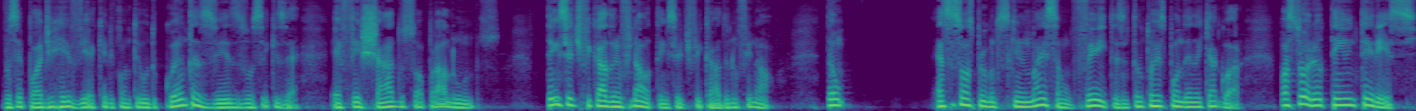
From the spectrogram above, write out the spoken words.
você pode rever aquele conteúdo quantas vezes você quiser. É fechado só para alunos. Tem certificado no final? Tem certificado no final. Então, essas são as perguntas que mais são feitas, então estou respondendo aqui agora. Pastor, eu tenho interesse.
